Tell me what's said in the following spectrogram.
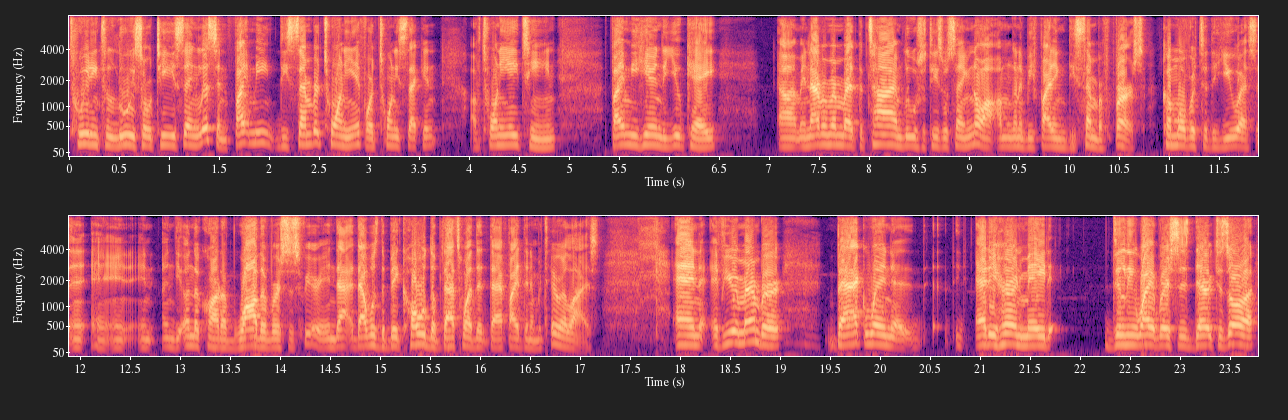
tweeting to Luis Ortiz saying, "Listen, fight me December 20th or 22nd of 2018. Fight me here in the UK." Um, and I remember at the time, Luis Ortiz was saying, "No, I'm going to be fighting December 1st. Come over to the US and in, in, the undercard of Wilder versus Fury." And that that was the big holdup. That's why that, that fight didn't materialize. And if you remember, back when Eddie Hearn made Dillian Whyte versus Derek Chisora,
